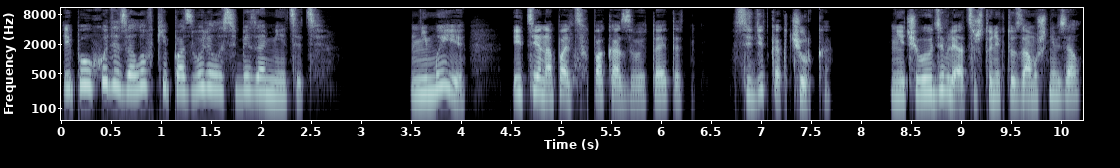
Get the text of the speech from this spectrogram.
и по уходе заловки позволила себе заметить. Немые и те на пальцах показывают, а этот сидит как чурка. Нечего удивляться, что никто замуж не взял.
